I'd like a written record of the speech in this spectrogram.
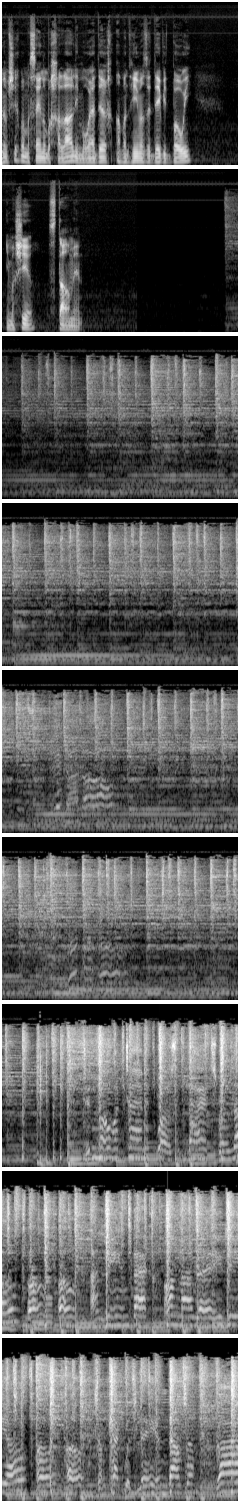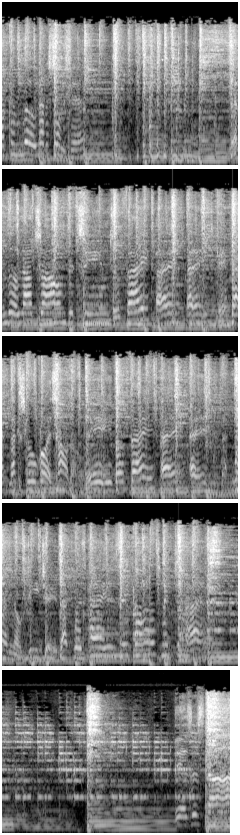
ונמשיך במסענו בחלל עם מורה הדרך המדהים הזה, דיוויד בואי, עם השיר סטארמן. a star.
